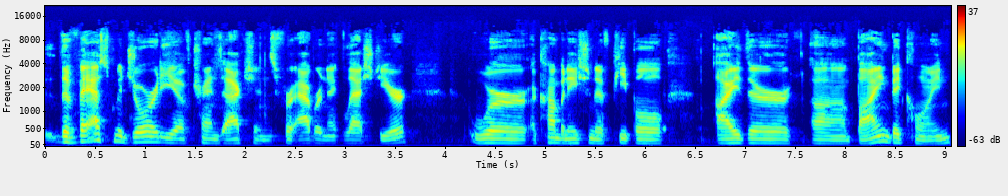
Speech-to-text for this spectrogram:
the vast majority of transactions for Abranet last year were a combination of people either uh, buying Bitcoin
